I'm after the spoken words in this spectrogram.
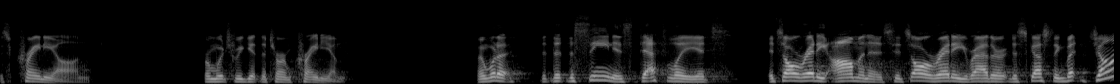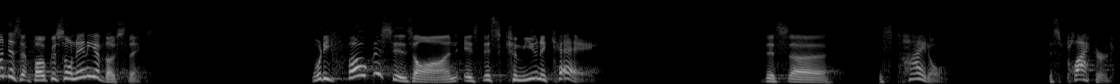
is cranion, from which we get the term cranium. And what a, the, the scene is deathly. It's, it's already ominous. It's already rather disgusting. But John doesn't focus on any of those things. What he focuses on is this communique, this, uh, this title, this placard.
